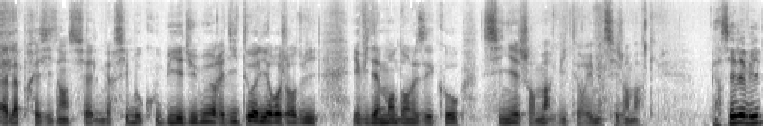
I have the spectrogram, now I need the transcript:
à la présidentielle. Merci beaucoup. Billet d'humeur, édito à lire aujourd'hui, évidemment dans les échos, signé Jean-Marc Vittori. Merci Jean-Marc. Merci David.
